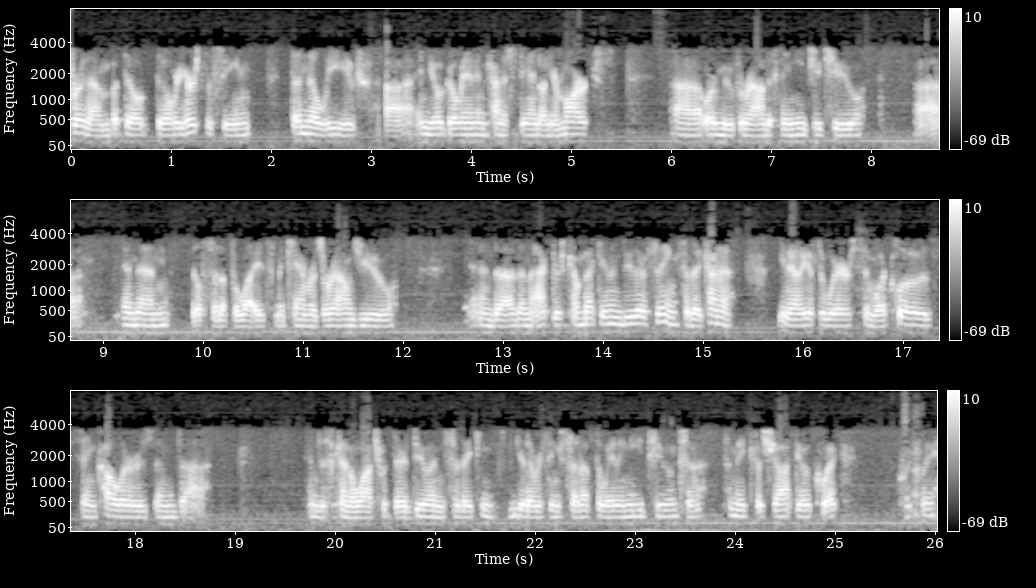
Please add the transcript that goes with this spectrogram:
for them. But they'll they'll rehearse the scene, then they'll leave, uh, and you'll go in and kind of stand on your marks uh, or move around if they need you to, uh, and then they'll set up the lights and the cameras around you, and uh, then the actors come back in and do their thing. So they kind of, you know, you have to wear similar clothes, same colors, and uh, and just kind of watch what they're doing so they can get everything set up the way they need to to to make the shot go quick, quickly.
